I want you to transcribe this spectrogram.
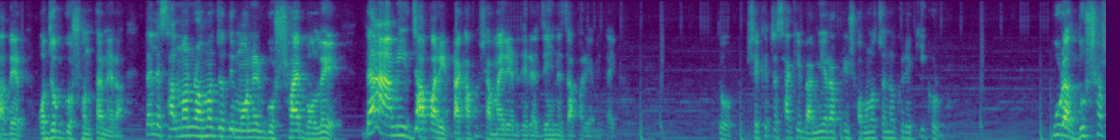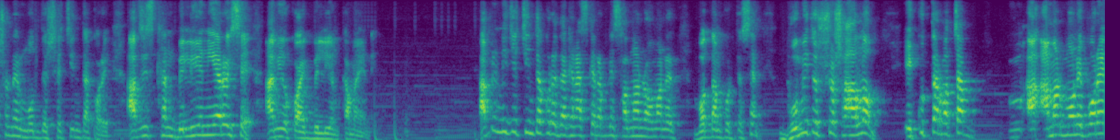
তাদের অযোগ্য সন্তানেরা। তাহলে সালমান রহমান যদি মনের গোসায় বলে, দা, আমি যা পারি, টাকা পয়সা মাইরের ধীরে, যেহেনে যা পারি আমি তাই তো সেক্ষেত্রে সাকিব আমি আর আপনি সমালোচনা করে কি করব? পুরা দুঃশাসনের মধ্যে সে চিন্তা করে, আজিজ খান বিলিয়নিয়ার হইছে, আমিও কয়েক বিলিয়ন কামায় নেই। আপনি নিজে চিন্তা করে দেখেন, আজকের আপনি সালমান রহমানের বদনাম করতেছেন। ভূমিদস্যু শাহ আলম, এই কুত্তার বাচ্চা আমার মনে পড়ে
